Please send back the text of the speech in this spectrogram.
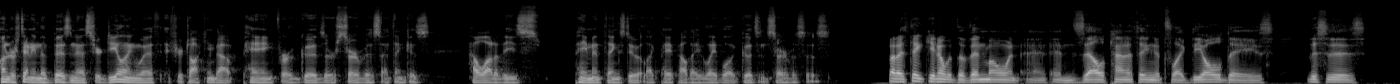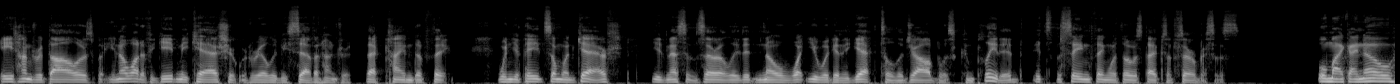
understanding the business you're dealing with if you're talking about paying for goods or service, I think is how a lot of these payment things do it, like PayPal, they label it goods and services. But I think, you know, with the Venmo and, and, and Zelle kind of thing, it's like the old days. This is $800, but you know what? If you gave me cash, it would really be 700 that kind of thing. When you paid someone cash, you necessarily didn't know what you were going to get till the job was completed. It's the same thing with those types of services. Well, Mike, I know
